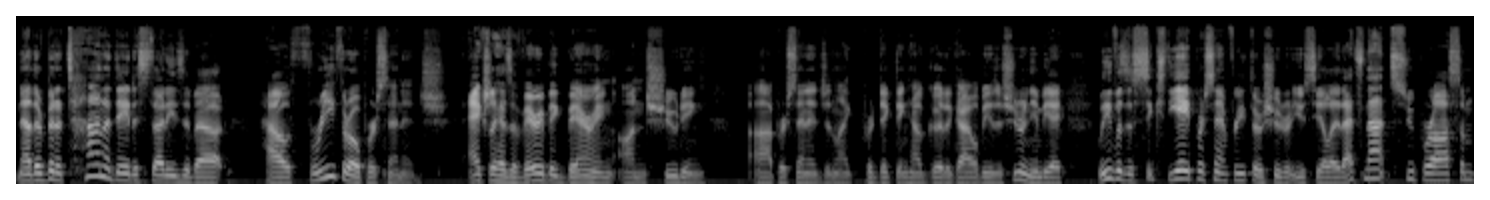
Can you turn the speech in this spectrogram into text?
Now there have been a ton of data studies about how free throw percentage actually has a very big bearing on shooting uh, percentage and like predicting how good a guy will be as a shooter in the NBA. Leaf was a 68% free throw shooter at UCLA. That's not super awesome.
